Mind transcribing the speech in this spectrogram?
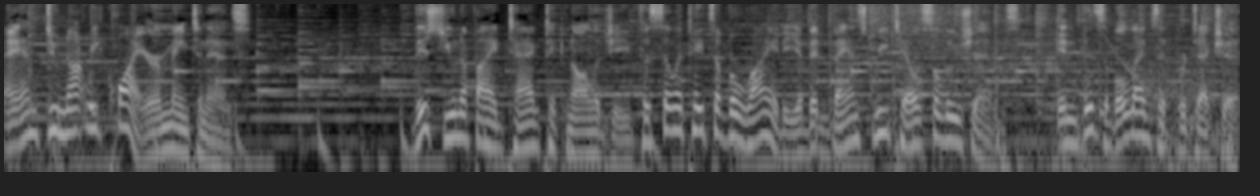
and do not require maintenance. This unified tag technology facilitates a variety of advanced retail solutions. Invisible exit protection,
